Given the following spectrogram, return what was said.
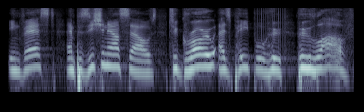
invest and position ourselves to grow as people who, who love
